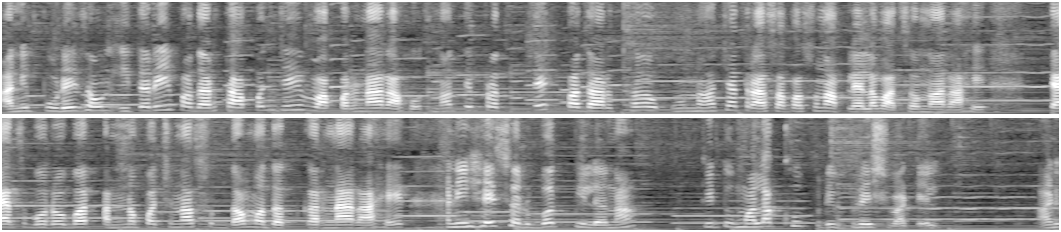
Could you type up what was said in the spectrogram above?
आणि पुढे जाऊन इतरही पदार्थ आपण जे वापरणार आहोत ना ते प्रत्येक पदार्थ उन्हाच्या त्रासापासून आपल्याला वाचवणार आहे. त्याचबरोबर अन्नपचनातसुद्धा मदत करणार आहेत आणि हे सरबत पिलं ना की तुम्हाला खूप रिफ्रेश वाटेल. आणि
